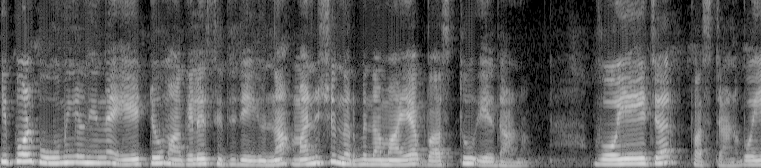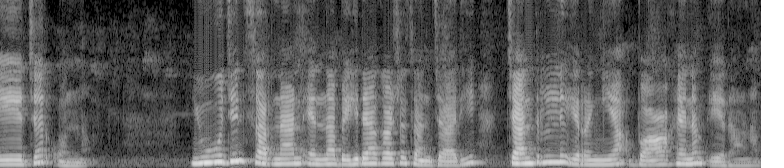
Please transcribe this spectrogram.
ഇപ്പോൾ ഭൂമിയിൽ നിന്ന് ഏറ്റവും അകലെ സ്ഥിതി ചെയ്യുന്ന മനുഷ്യനിർമ്മിതമായ വസ്തു ഏതാണ്? വൊയേജർ ഫസ്റ്റാണ് വോയേജർ ഒന്ന്. യൂജിൻ സർനാൻ എന്ന ബഹിരാകാശ സഞ്ചാരി ചന്ദ്രനിൽ ഇറങ്ങിയ വാഹനം ഏതാണ്?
